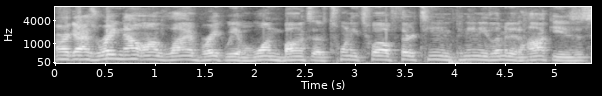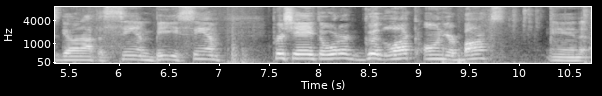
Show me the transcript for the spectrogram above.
All right, guys, right now on live break, we have one box of 2012-13 Panini Limited Hockeys. This is going out to Sam B. Sam, appreciate the order. Good luck on your box. And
